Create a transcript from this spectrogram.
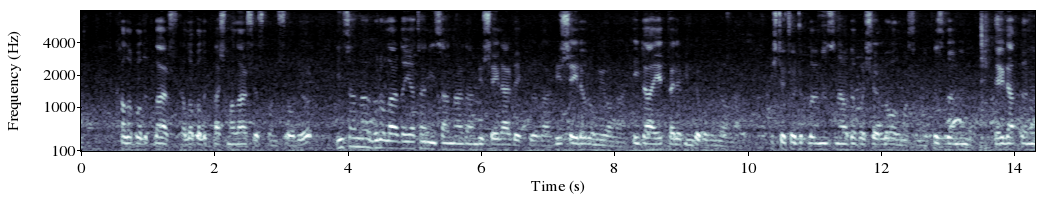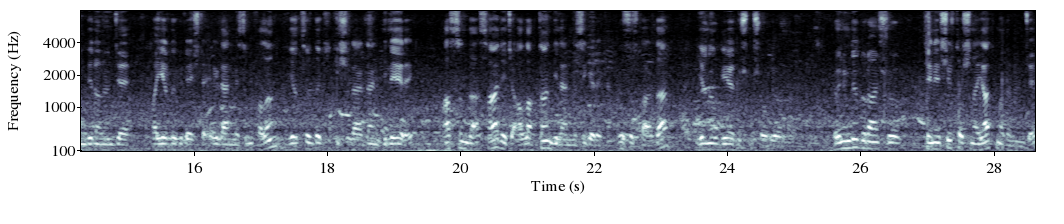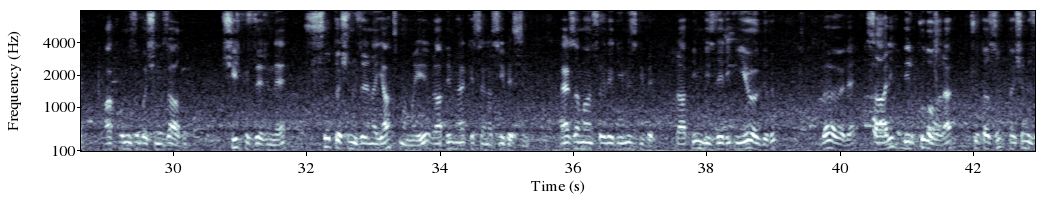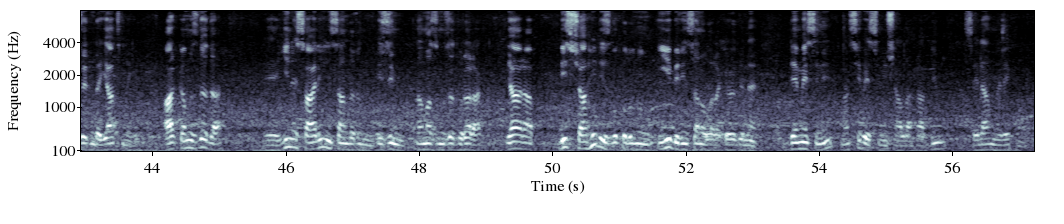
kalabalıklar, kalabalıklaşmalar söz konusu oluyor. İnsanlar buralarda yatan insanlardan bir şeyler bekliyorlar, bir şeyler umuyorlar, hidayet talebinde bulunuyorlar. İşte çocuklarının sınavda başarılı olmasını, kızlarının, evlatlarının bir an önce hayırlı bir eşle evlenmesini falan yatırdaki kişilerden dileyerek aslında sadece Allah'tan dilenmesi gereken hususlarda yanılgıya düşmüş oluyorlar. Önümde duran şu teneşir taşına yatmadan önce aklımızı başımıza alıp şirk üzerine, şu taşın üzerine yatmamayı Rabbim herkese nasip etsin. Her zaman söylediğimiz gibi Rabbim bizleri iyi öldürüp böyle salih bir kul olarak şu taşın, taşın üzerinde yatmayı, arkamızda da e, yine salih insanların bizim namazımıza durarak Ya Rab biz şahidiz bu kulunun iyi bir insan olarak öldüğüne demesini nasip etsin inşallah Rabbim. Selamun Aleyküm.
